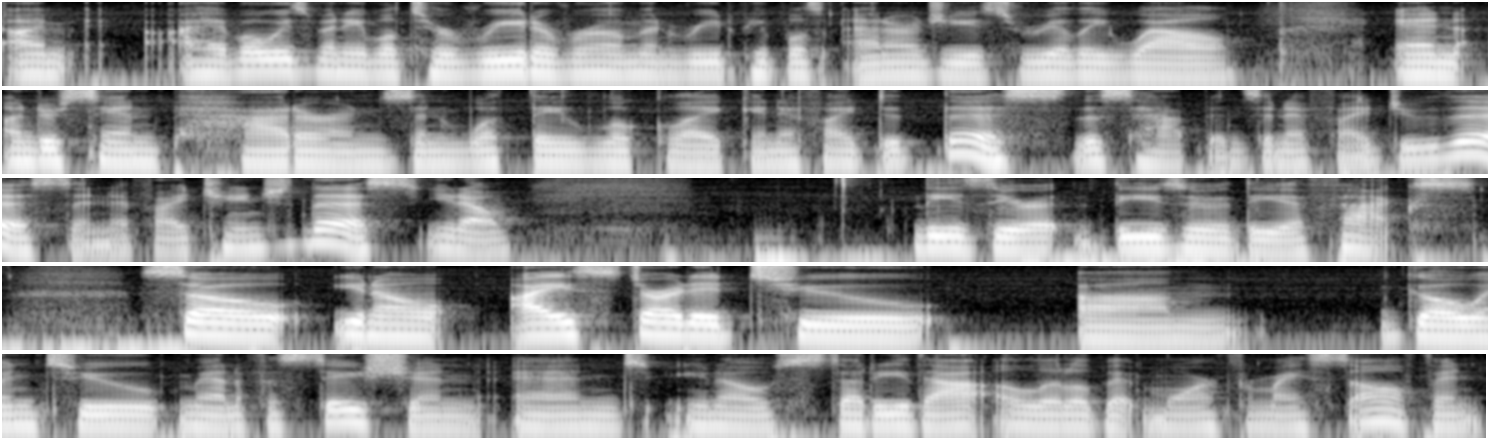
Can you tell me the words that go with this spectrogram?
I'm I have always been able to read a room and read people's energies really well and understand patterns and what they look like. And if I did this this happens. And if I do this and if I change this you know these are these are the effects. So you know I started to um, go into manifestation and you know study that a little bit more for myself. And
